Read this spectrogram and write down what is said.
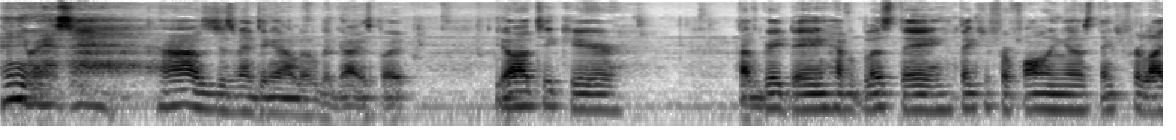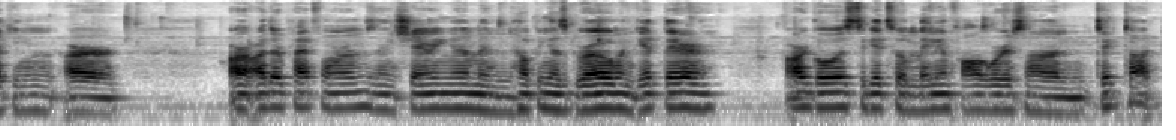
Anyways, I was just venting out a little bit, guys, but y'all take care. Have a great day. Have a blessed day. Thank you for following us. Thank you for liking our our other platforms and sharing them and helping us grow and get there. Our goal is to get to a million followers on TikTok.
